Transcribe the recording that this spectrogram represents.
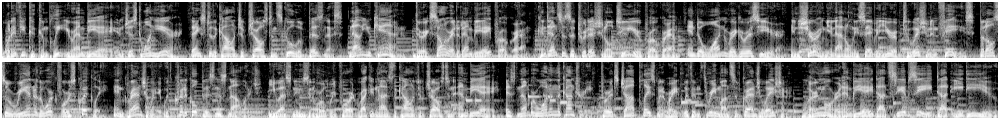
What if you could complete your MBA in just one year? Thanks to the College of Charleston School of Business, now you can. Their accelerated MBA program condenses a traditional two year program into one rigorous year, ensuring you not only save a year of tuition and fees, but also re enter the workforce quickly and graduate with critical business knowledge. U.S. News and World Report recognized the College of Charleston MBA as number one in the country for its job placement rate within three months of graduation. Learn more at mba.cofc.edu.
